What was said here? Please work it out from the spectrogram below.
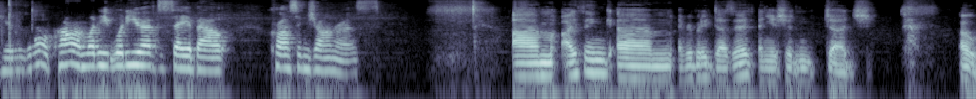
Here we go, Colin. What do you what do you have to say about crossing genres? Um, I think um, everybody does it, and you shouldn't judge. oh,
